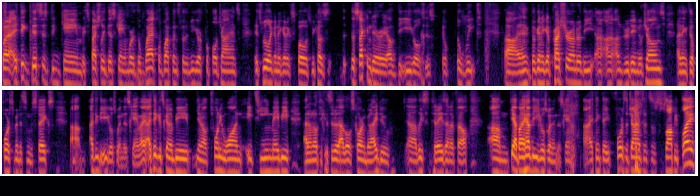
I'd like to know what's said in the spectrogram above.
But I think this is the game, especially this game, where the whack of weapons for the New York Football Giants is really going to get exposed because the, the, secondary of the Eagles is elite. Uh, they're going to get pressure under the uh, under Daniel Jones. I think they'll force him into some mistakes. Um, I think the Eagles win this game. I, I think it's going to be you know 21-18 maybe. I don't know if you consider that low scoring, but I do. Uh, at least in today's NFL. Um, yeah, but I have the Eagles winning this game. I think they force the Giants into a sloppy play.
